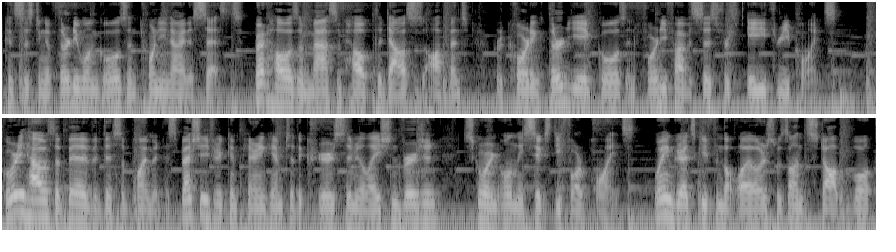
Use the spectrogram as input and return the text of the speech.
consisting of 31 goals and 29 assists. Brett Hull is a massive help to Dallas's offense, recording 38 goals and 45 assists for 83 points. Gordie Howe is a bit of a disappointment, especially if you're comparing him to the career simulation version, scoring only 64 points. Wayne Gretzky from the Oilers was unstoppable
